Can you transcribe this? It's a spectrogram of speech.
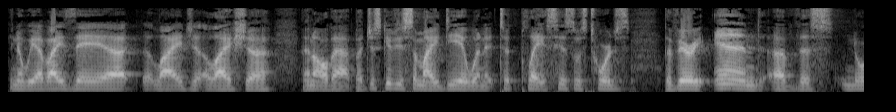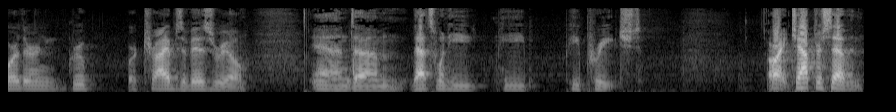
You know, we have Isaiah, Elijah, Elisha, and all that, but just gives you some idea when it took place. His was towards the very end of this northern group or tribes of Israel, and um, that's when he he he preached. All right, chapter seven.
